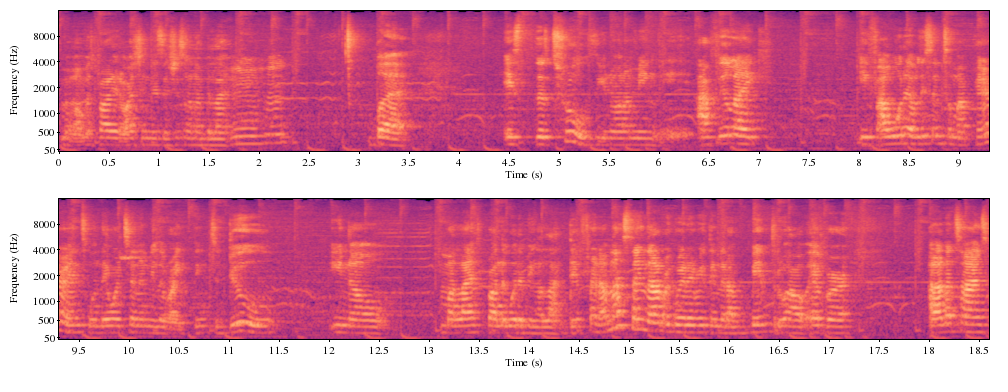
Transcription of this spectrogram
My mom is probably watching this and she's gonna be like mm-hmm. But it's the truth you know what i mean i feel like if i would have listened to my parents when they were telling me the right thing to do you know my life probably would have been a lot different. I'm not saying that I regret everything that I've been through. However, a lot of times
